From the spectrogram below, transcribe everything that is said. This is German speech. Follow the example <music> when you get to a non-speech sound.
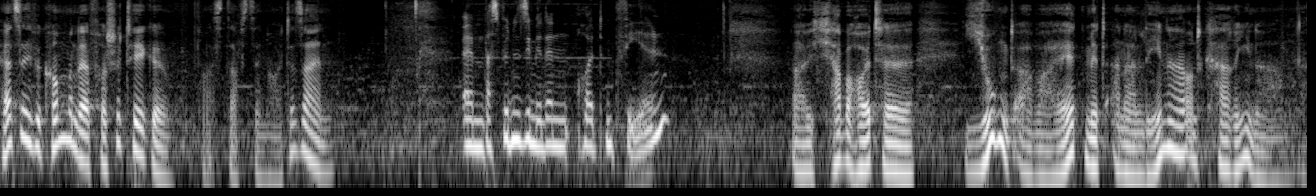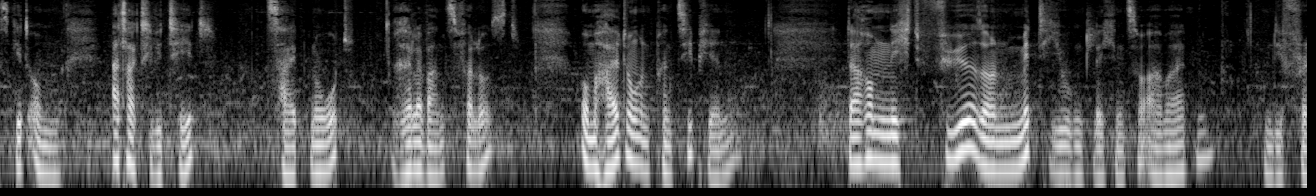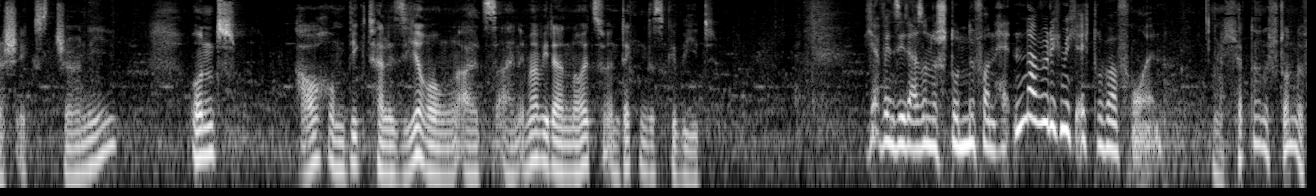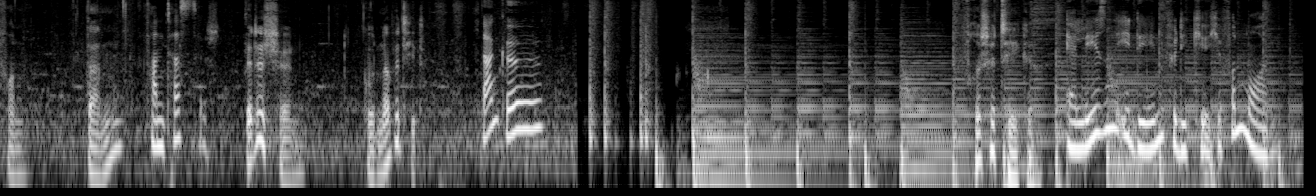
Herzlich willkommen an der Frische Theke. Was darf es denn heute sein? Ähm, was würden Sie mir denn heute empfehlen? Äh, ich habe heute Jugendarbeit mit Annalena und Karina. Es geht um Attraktivität, Zeitnot, Relevanzverlust, um Haltung und Prinzipien. Darum nicht für, sondern mit Jugendlichen zu arbeiten, um die FreshX Journey und auch um Digitalisierung als ein immer wieder neu zu entdeckendes Gebiet. Ja, wenn Sie da so eine Stunde von hätten, da würde ich mich echt drüber freuen. Ich hätte da eine Stunde von. Dann. Fantastisch. Bitteschön. Guten Appetit. Danke. Frische Theke. Erlesen Ideen für die Kirche von morgen.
